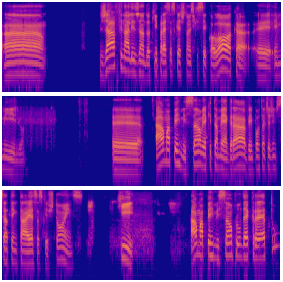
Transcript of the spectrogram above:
Ah, já finalizando aqui para essas questões que você coloca, é, Emílio, é, há uma permissão, e aqui também é grave, é importante a gente se atentar a essas questões, que há uma permissão para um decreto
